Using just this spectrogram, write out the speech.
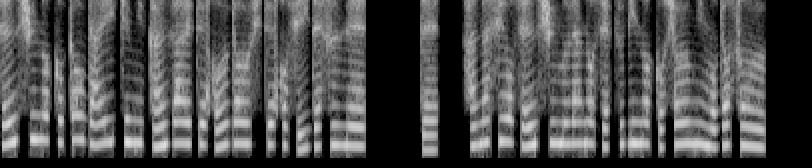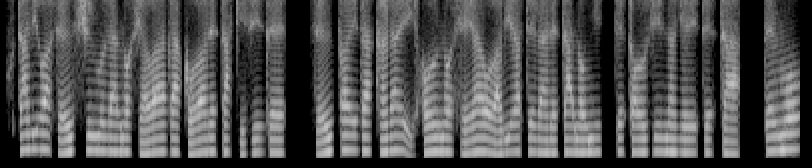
選手のことを第一に考えて報道してほしいですね。で、話を選手村の設備の故障に戻そう。二人は選手村のシャワーが壊れた記事で、先輩だから違法の部屋を割り当てられたのにって当時嘆いてた。でも、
